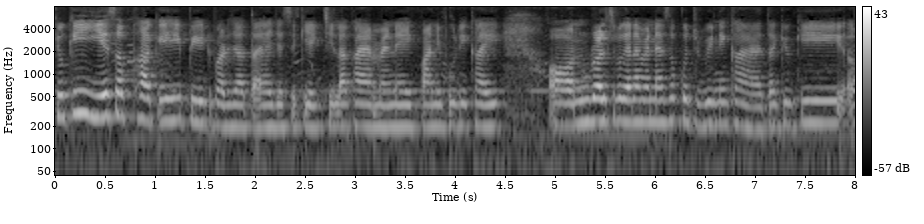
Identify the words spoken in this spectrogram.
क्योंकि ये सब खा के ही पेट भर जाता है। जैसे कि एक चिला खाया मैंने, एक पानी पूरी खाई। और नूडल्स वगैरह मैंने ऐसा कुछ भी नहीं खाया था क्योंकि आ,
